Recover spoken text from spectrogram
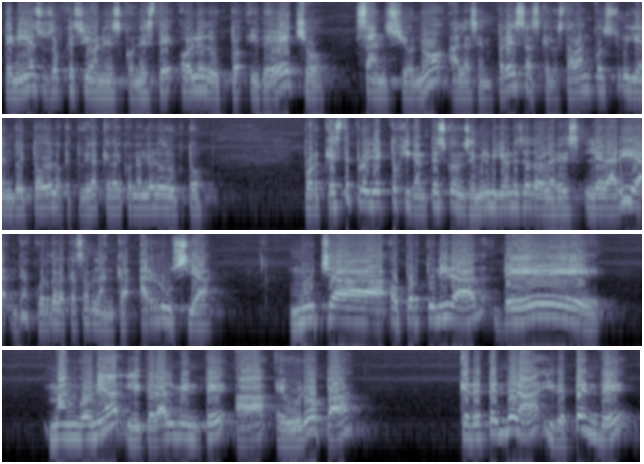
tenía sus objeciones con este oleoducto y de hecho sancionó a las empresas que lo estaban construyendo y todo lo que tuviera que ver con el oleoducto, porque este proyecto gigantesco de 11 mil millones de dólares le daría, de acuerdo a la Casa Blanca, a Rusia mucha oportunidad de mangonear literalmente a Europa, que dependerá y depende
